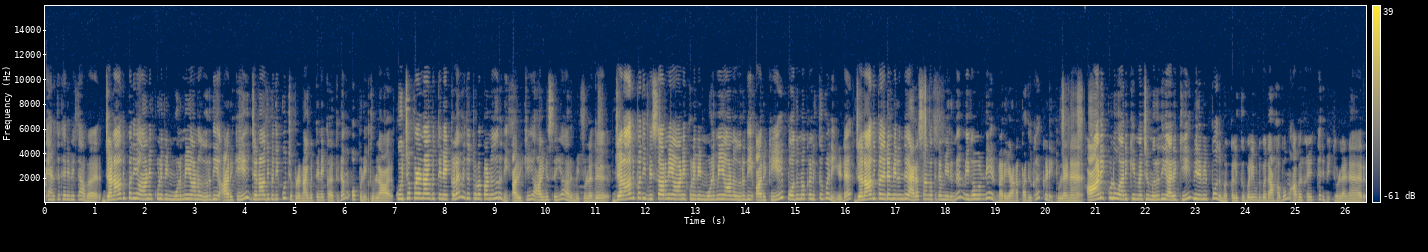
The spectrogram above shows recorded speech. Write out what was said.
கருத்து தெரிவித்த அவர் ஜனாதிபதி ஆணைக்குழுவின் முழுமையான இறுதி அறிக்கையை ஜனாதிபதி குற்றப்புலனாய்வு திணைக்களத்திடம் ஒப்படைத்துள்ளார். புலனாய்வு திணைக்களம் இது தொடர்பான இறுதி அறிக்கையை ஆய்வு செய்ய ஆரம்பித்துள்ளது. ஜனாதிபதி விசாரணை ஆணைக்குழுவின் முழுமையான இறுதி அறிக்கையை பொதுமக்களுக்கு வெளியிட ஜனாதிபதியிடமிருந்து அரசாங்கத்திடமிருந்து மிகவும் நேர்மறையான பதில்கள் கிடைத்துள்ளன. ஆணைக்குழு அறிக்கை மற்றும் இறுதி அறிக்கையை விரைவில் பொதுமக்களுக்கு வெளியிடுவதாகவும் அவர்கள் தெரிவித்துள்ளனர்.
